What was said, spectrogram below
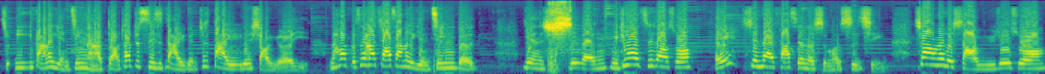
就你把那个眼睛拿掉，它就是一只大鱼跟就是大鱼跟小鱼而已。然后可是它加上那个眼睛的眼神，你就会知道说，哎，现在发生了什么事情。像那个小鱼，就是说，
